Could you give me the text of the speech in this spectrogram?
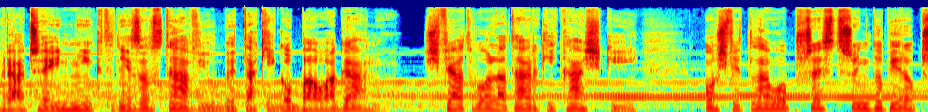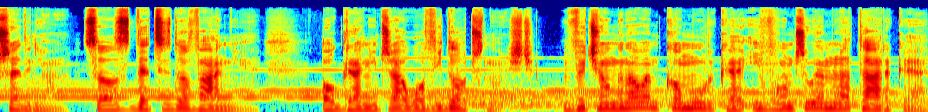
Raczej nikt nie zostawiłby takiego bałaganu. Światło latarki Kaśki oświetlało przestrzeń dopiero przed nią, co zdecydowanie ograniczało widoczność. Wyciągnąłem komórkę i włączyłem latarkę,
